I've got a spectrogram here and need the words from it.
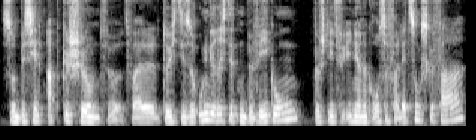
so ein bisschen abgeschirmt wird, weil durch diese ungerichteten Bewegungen besteht für ihn ja eine große Verletzungsgefahr.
